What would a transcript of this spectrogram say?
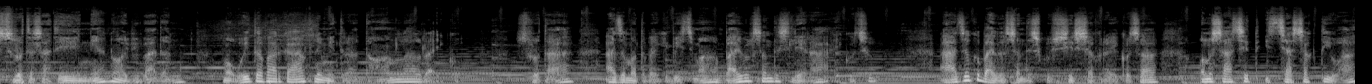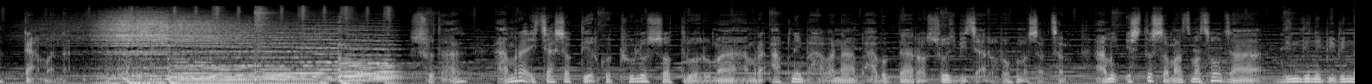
श्रोत साथी न्यानो अभिवादन। म उही तपाईँहरूका आफ्नै मित्र धनलाल राईको। श्रोता आज म तपाईँको बीचमा बाइबल सन्देश लिएर आएको छु। आजको बाइबल सन्देशको शीर्षक रहेको छ अनुशासित इच्छा शक्ति वा कामना। श्रोता हाम्रा इच्छा शक्तिहरूको ठूलो शत्रुहरूमा हाम्रा आफ्नै भावना भावुकता र सोच विचारहरू हुन सक्छन्। हामी यस्तो समाजमा छौँ जहाँ दिनदिनै विभिन्न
